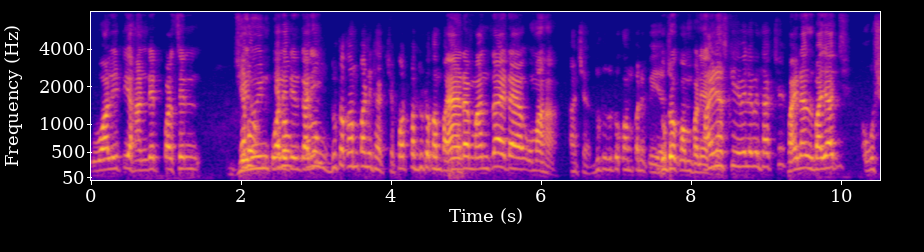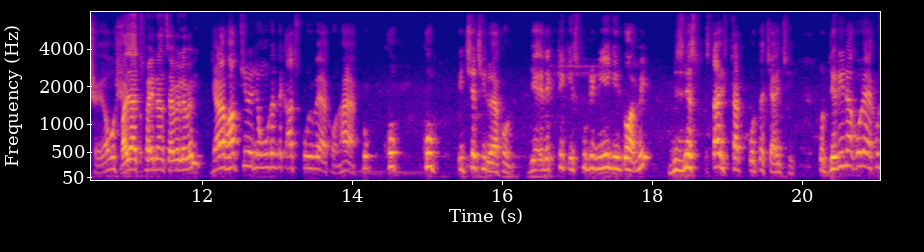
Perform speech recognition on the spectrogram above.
কোয়ালিটি হান্ড্রেড পার্সেন্ট জেনুইন কোয়ালিটির গাড়ি। এবং দুটো কোম্পানি থাকছে পরপর দুটো কোম্পানি হ্যাঁ এটা মান্ত্রা এটা ওমাহা আচ্ছা দুটো দুটো কোম্পানি পেয়ে দুটো কোম্পানি ফাইন্যান্স কি অ্যাভেলেবেল থাকছে? ফাইন্যান্স বাজাজ অবশ্যই অবশ্যই। বাজাজ ফাইন্যান্স অ্যাভেলেবেল যারা ভাবছিল জমুটাতে কাজ করবে এখন হ্যাঁ খুব খুব খুব ইচ্ছে ছিল এখন যে ইলেকট্রিক স্কুটি নিয়ে কিন্তু আমি বিজনেসটা স্টার্ট করতে চাইছি। তো দেরি না করে এখন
